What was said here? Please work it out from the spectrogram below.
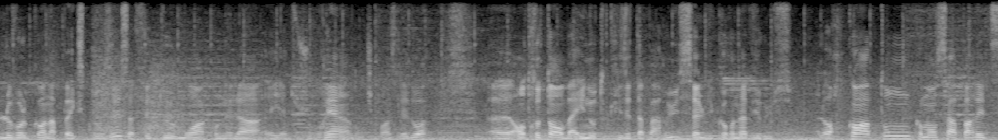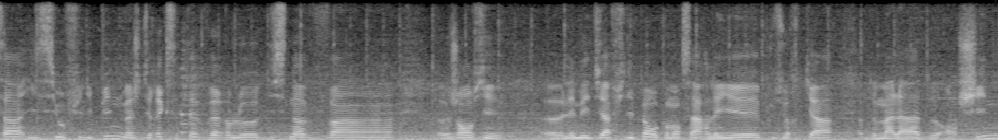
le volcan n'a pas explosé. Ça fait deux mois qu'on est là et il n'y a toujours rien, donc je croise les doigts. Entre-temps, bah, une autre crise est apparue, celle du coronavirus. Alors, quand a-t-on commencé à parler de ça ici aux Philippines? Bah, Je dirais que c'était vers le 19-20 euh, janvier. Euh, les médias philippins ont commencé à relayer plusieurs cas de malades en Chine.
